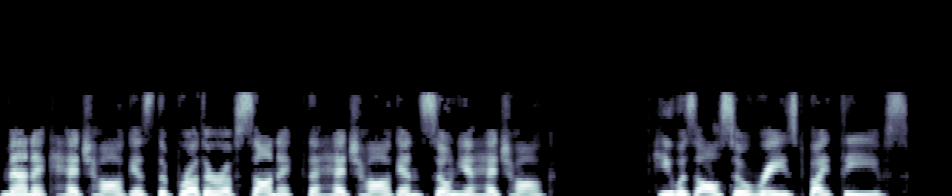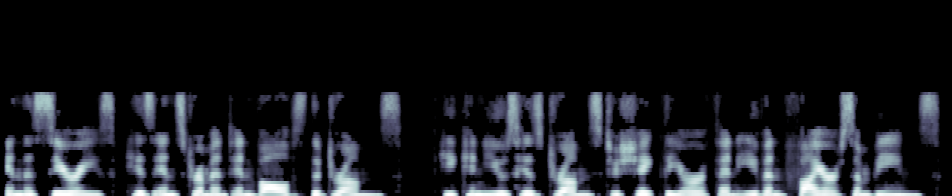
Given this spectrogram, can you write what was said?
Manic Hedgehog is the brother of Sonic the Hedgehog and Sonia Hedgehog. He was also raised by thieves. In the series, his instrument involves the drums. He can use his drums to shake the earth and even fire some beams.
